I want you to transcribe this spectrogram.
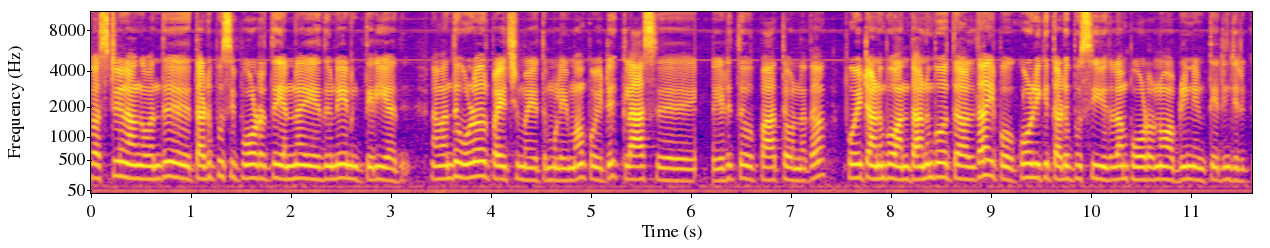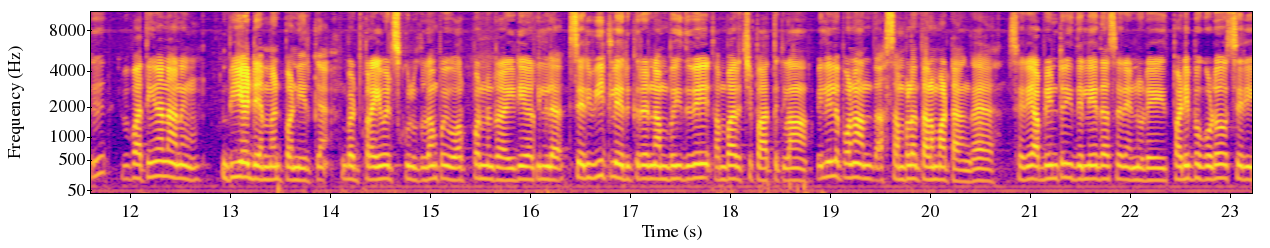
ஃபஸ்ட்டு நாங்கள் வந்து தடுப்பூசி போடுறது என்ன ஏதுன்னு எனக்கு தெரியாது. நான் வந்து உழவர் பயிற்சி மையத்து மூலயமா போயிட்டு கிளாஸ் எடுத்து பார்த்த உடனே தான் போயிட்டு அனுபவம் அந்த அனுபவத்தால் தான் இப்போ கோழிக்கு தடுப்பூசி இதெல்லாம் போடணும் அப்படின்னு எனக்கு தெரிஞ்சிருக்கு. இப்போ பார்த்தீங்கன்னா நான் பிஎட் எம்எட் பண்ணியிருக்கேன். பட் ப்ரைவேட் ஸ்கூலுக்குலாம் போய் ஒர்க் பண்ணுற ஐடியா இல்லை. சரி வீட்டில் இருக்கிற நம்ம இதுவே சம்பாரிச்சு பார்த்துக்கலாம் வெளியில் போனால் அந்த சம்பளம் தரமாட்டாங்க. சரி அப்படின்ட்டு இதிலே தான் சார் என்னுடைய படிப்பு கூட சரி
